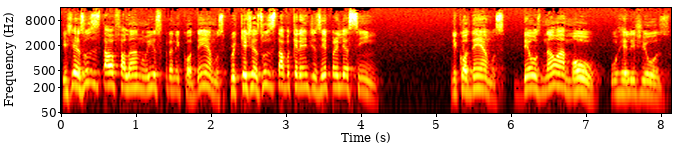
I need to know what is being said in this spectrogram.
E Jesus estava falando isso para Nicodemos, porque Jesus estava querendo dizer para ele assim: Nicodemos, Deus não amou o religioso.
